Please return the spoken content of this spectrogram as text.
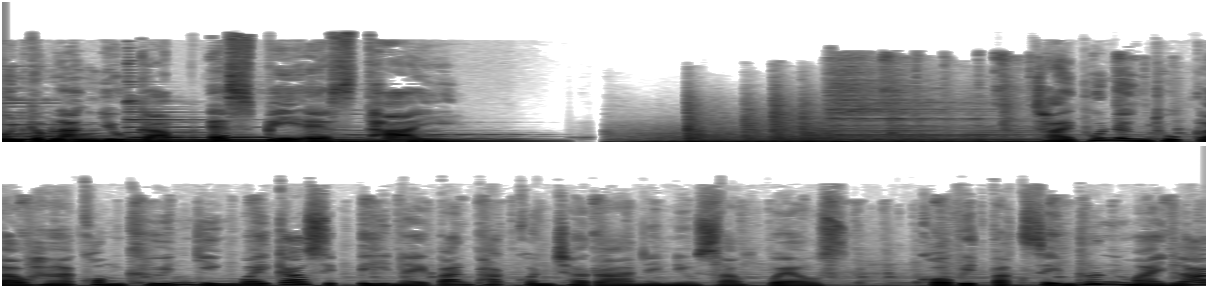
คุณกำลังอยู่กับ SBS ไทย ชายผู้หนึ่งถูกกล่าวหาข่มขืนหญิงวัย 90 ปีในบ้านพักคนชราในนิวเซาท์เวลส์โควิดวัคซีนรุ่นใหม่ล่า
